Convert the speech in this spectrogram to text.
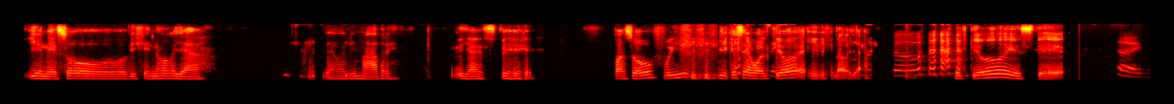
Y en eso dije, no, ya, ya valí madre. Y ya este pasó, fui, vi que se volteó y dije, no, ya. Volteó, este, Ay, no.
